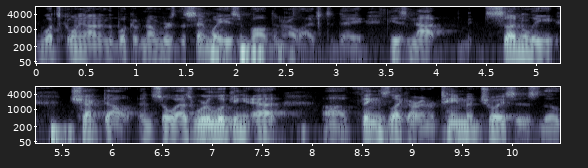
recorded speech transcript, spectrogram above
what's going on in the Book of Numbers the same way He's involved in our lives today. He is not suddenly checked out. And so, as we're looking at uh, things like our entertainment choices, the,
